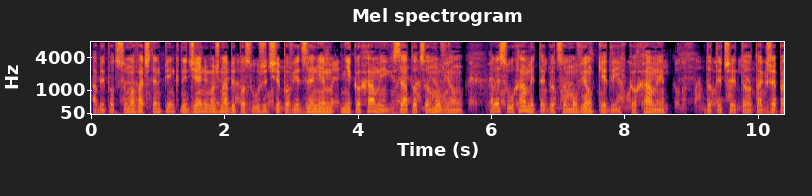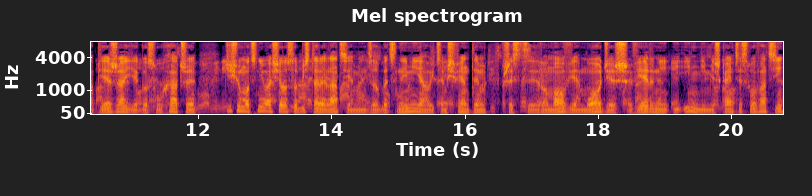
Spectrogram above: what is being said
Aby podsumować ten piękny dzień, można by posłużyć się powiedzeniem: Nie kochamy ich za to, co mówią, ale słuchamy tego, co mówią, kiedy ich kochamy. Dotyczy to także papieża i jego słuchaczy. Dziś umocniła się osobista relacja między obecnymi a Ojcem Świętym. Wszyscy Romowie, młodzież, wierni i inni mieszkańcy Słowacji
